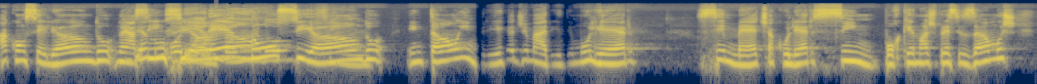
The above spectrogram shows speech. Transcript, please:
aconselhando, não é assim? Denunciando. Denunciando. Sim. Então, em briga de marido e mulher, se mete a colher sim, porque nós precisamos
